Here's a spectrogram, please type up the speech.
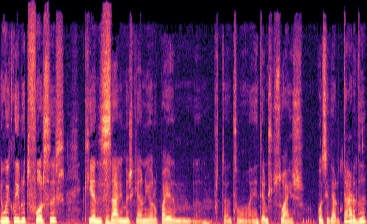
é um equilíbrio de forças que é necessário, Sim. mas que a União Europeia, portanto, em termos pessoais, considero tarde.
